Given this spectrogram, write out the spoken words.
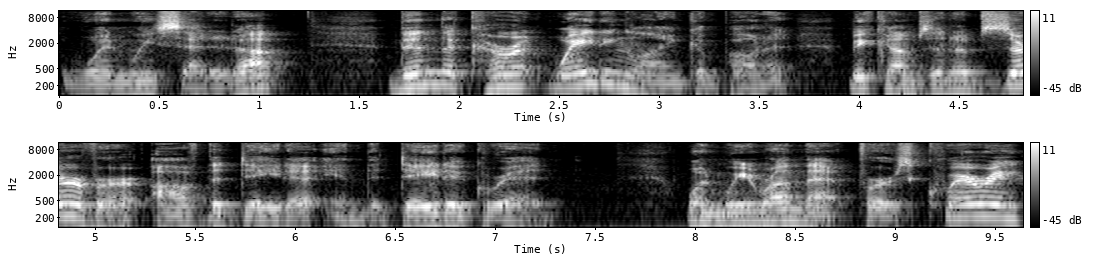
when we set it up, then the current waiting line component becomes an observer of the data in the data grid. When we run that first query,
